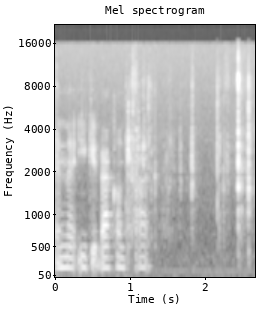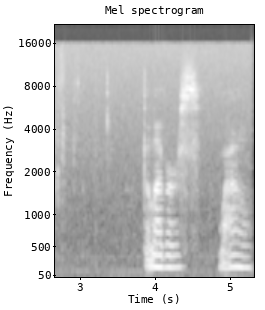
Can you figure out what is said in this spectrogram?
and that you get back on track. The lovers, wow.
